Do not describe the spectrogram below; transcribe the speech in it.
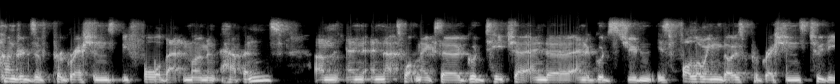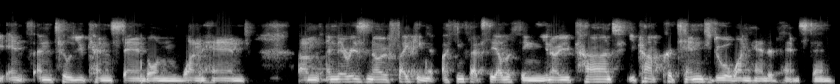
hundreds of progressions before that moment happens. Um, and, and that's what makes a good teacher and a, and a good student is following those progressions to the nth until you can stand on one hand. Um, and there is no faking it. I think that's the other thing. You know, you can't you can't pretend to do a one-handed handstand.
